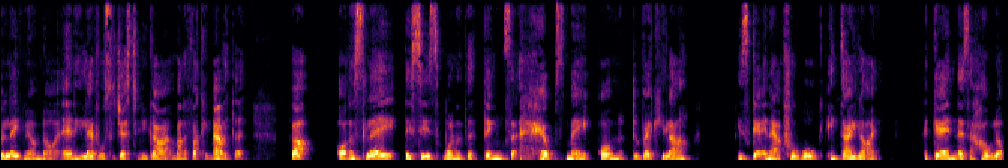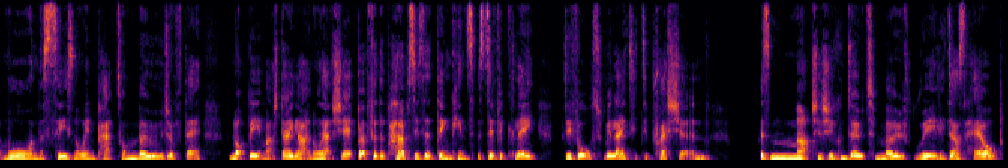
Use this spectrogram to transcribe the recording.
believe me, I'm not at any level suggesting you go out and run a fucking marathon. But honestly, this is one of the things that helps me on the regular is getting out for a walk in daylight. Again, there's a whole lot more on the seasonal impact on mood of there not being much daylight and all that shit. But for the purposes of thinking specifically divorce related depression, as much as you can do to move really does help.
